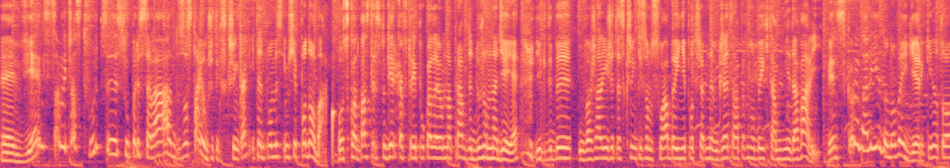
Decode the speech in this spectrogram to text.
e, więc cały czas twórcy Supercella zostają przy tych skrzynkach i ten pomysł im się podoba, bo Squad Busters to gierka, w której pokładają naprawdę dużą nadzieję i gdyby uważali, że te skrzynki są słabe i niepotrzebne w grze, to na pewno by ich tam nie dawali. Więc skoro dali je do nowej gierki, no to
